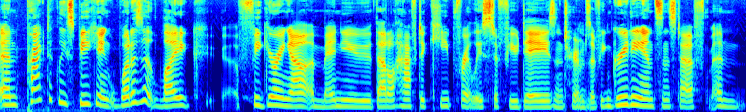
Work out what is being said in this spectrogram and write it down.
And practically speaking, what is it like figuring out a menu that'll have to keep for at least a few days in terms of ingredients and stuff, and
